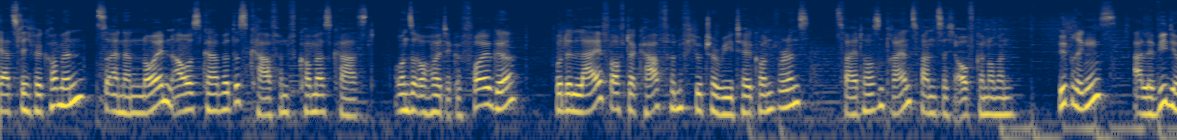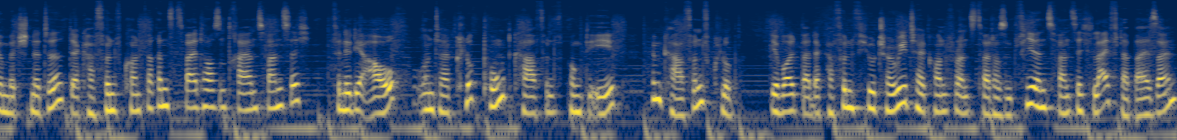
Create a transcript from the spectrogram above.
Herzlich willkommen zu einer neuen Ausgabe des K5 Commerce Cast. Unsere heutige Folge wurde live auf der K5 Future Retail Conference 2023 aufgenommen. Übrigens, alle Videomitschnitte der K5-Konferenz 2023 findet ihr auch unter club.k5.de im K5 Club. Ihr wollt bei der K5 Future Retail Conference 2024 live dabei sein?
